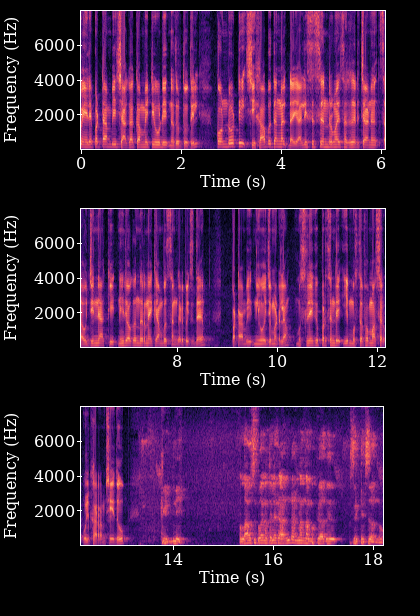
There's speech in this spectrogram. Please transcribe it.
മേലെപ്പട്ടാമ്പി ശാഖാ കമ്മിറ്റിയുടെ നേതൃത്വത്തിൽ കൊണ്ടോട്ടി ശിഹാബ് തങ്ങൾ ഡയാലിസിസ് സെന്ററുമായി സഹകരിച്ചാണ് സൗജന്യ കിഡ്നി രോഗനിർണയ ക്യാമ്പ് സംഘടിപ്പിച്ചത്. പട്ടാമ്പി നിയോജകമണ്ഡലം Muslim League president E Musthafa master ഉദ്ഘാടനം ചെയ്തു. കിഡ്നി. അള്ളാഹു സുബാനത്തിലെ രണ്ടെണ്ണം നമുക്ക് അത് സൃഷ്ടിച്ചു തന്നു.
